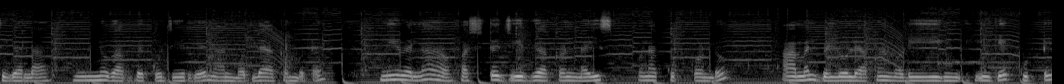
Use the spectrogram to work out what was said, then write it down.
ಸಿಗಲ್ಲ. ನುಣ್ಣಗಾಗಬೇಕು ಜೀರಿಗೆ. ನಾನು ಮೊದಲೇ ಹಾಕೊಂಬಿಟ್ಟೆ. ನೀವೆಲ್ಲ ಫಸ್ಟೇ ಜೀರಿಗೆ ಹಾಕೊಂಡು ನೈಸ್ ಪುನಃ ಕುಟ್ಕೊಂಡು, ಆಮೇಲೆ ಬೆಳ್ಳುಳ್ಳಿ ಹಾಕೊಂಡು ನೋಡಿ ಹೀಗೆ ಕುಟ್ಟಿ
